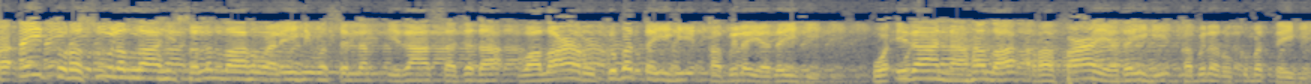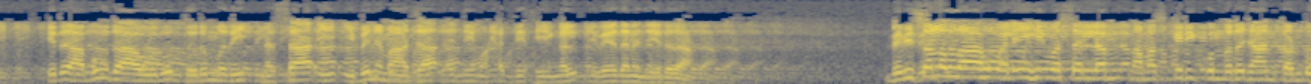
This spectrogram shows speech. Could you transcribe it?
റഅയ്തു റസൂലല്ലാഹി സ്വല്ലല്ലാഹു അലൈഹി വസല്ലം ഇദാ സജദ റുക്ബതൈഹി ഖബല യദൈഹി നഹല റഫഅ യദൈഹി ഖബല റുക്ബതൈഹി. ഇത് അബൂ ദാവൂദ് തിർമിദി നസാഇ ഇബ്നു മാജ എന്നീ മുഹദ്ദിസീങ്ങൾ നിവേദനം ചെയ്തതാണ്. നബിസല്ലാഹു അലൈഹി വസല്ലം നമസ്കരിക്കുന്നത് ഞാൻ കണ്ടു.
